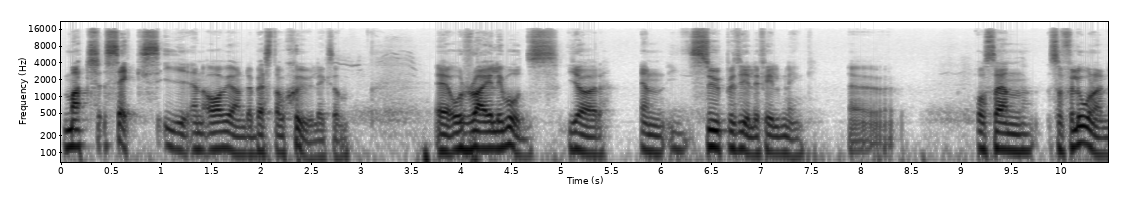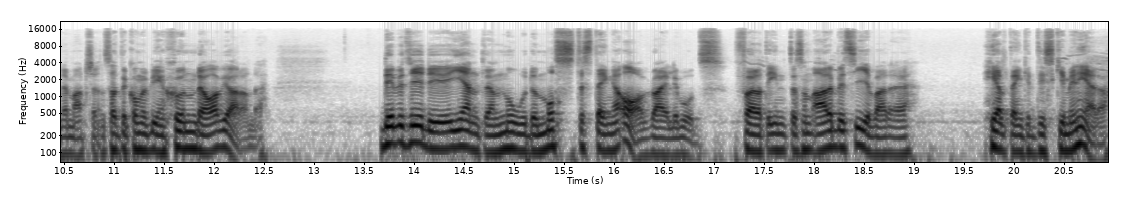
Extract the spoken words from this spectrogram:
match 6 i en avgörande bäst av sju. Liksom. Eh, och Riley Woods gör en supertydlig filmning. Eh, och sen så förlorar den den matchen. Så att det kommer bli en sjunde avgörande. Det betyder ju egentligen att Modo måste stänga av Riley Woods. För att inte som arbetsgivare helt enkelt diskriminera.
